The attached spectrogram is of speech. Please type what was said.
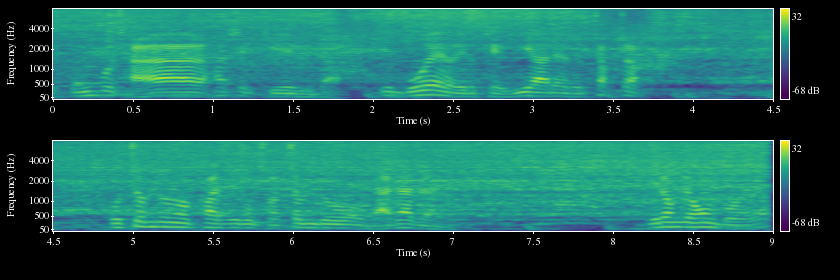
이 공부 잘 하실 기회입니다. 이게 뭐예요? 이렇게 위아래로 쫙쫙. 고점도 높아지고 저점도 낮아져요. 이런 경우는 뭐예요?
